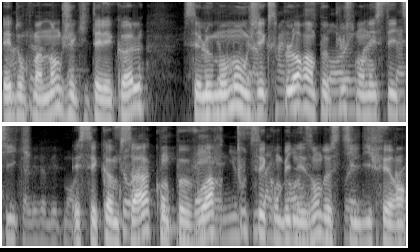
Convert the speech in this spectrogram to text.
Et donc maintenant que j'ai quitté l'école, c'est le moment où j'explore un peu plus mon esthétique. Et c'est comme ça qu'on peut voir toutes ces combinaisons de styles différents.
